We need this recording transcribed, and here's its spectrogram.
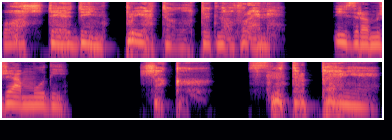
Още един приятел от едно време. Изръмжа Муди. Чаках с нетърпение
